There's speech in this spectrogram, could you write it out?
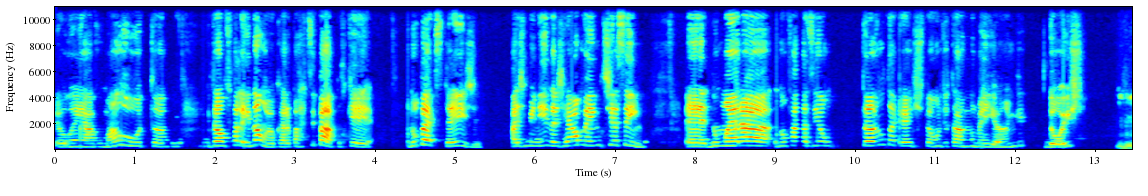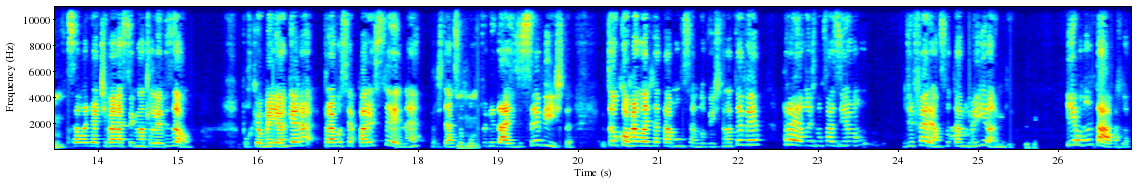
eu ganhava uma luta. Então eu falei, não, eu quero participar, porque no backstage as meninas realmente assim é, não era, não faziam tanta questão de estar no Meyang 2 uhum. se elas já estivessem na televisão. Porque o Meyang era para você aparecer, né? Para te dar essa uhum. oportunidade de ser vista. Então, como elas já estavam sendo vistas na TV, para elas não faziam diferença estar no Meyang. E eu não tava.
